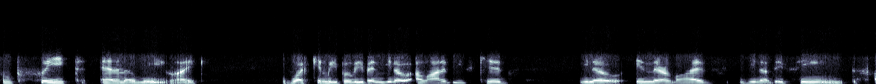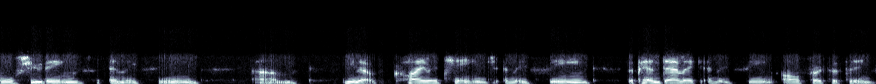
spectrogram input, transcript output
complete enemy like what can we believe in? You know a lot of these kids you know, in their lives, you know, they've seen school shootings and they've seen, um, you know, climate change and they've seen the pandemic and they've seen all sorts of things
